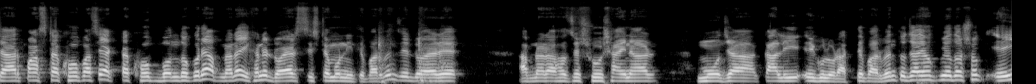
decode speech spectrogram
চার, পাঁচটা খোপ আছে। একটা খোপ বন্ধ করে আপনারা এখানে ড্রয়ার সিস্টেমও নিতে পারবেন। যে ড্রয়ারে আপনারা হচ্ছে শু, শাইনার, মোজা, কালি এগুলো রাখতে পারবেন। তো যাই হোক, প্রিয় দর্শক, এই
